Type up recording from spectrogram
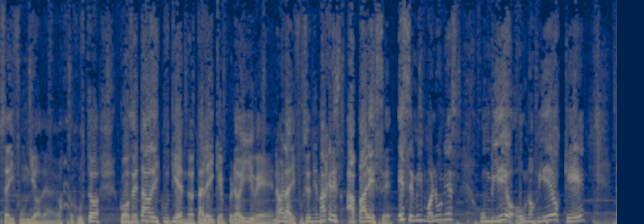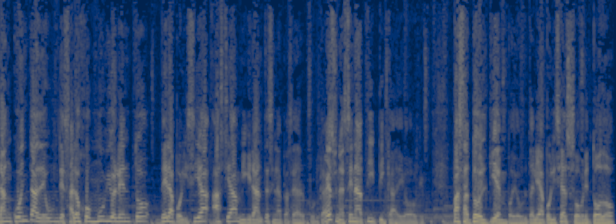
se difundió. de algo. Justo como se estaba discutiendo esta ley que prohíbe ¿no? la difusión de imágenes, aparece ese mismo lunes un video o unos videos que dan cuenta de un desalojo muy violento de la policía hacia migrantes en la Plaza de la República. Es una escena típica, digo, que pasa todo el tiempo, digo, brutalidad policial, sobre todo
